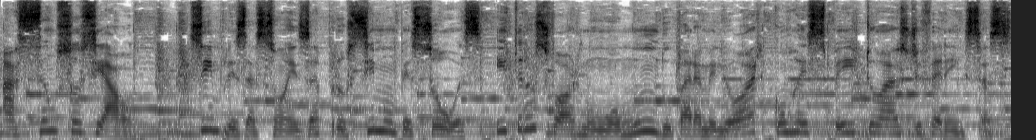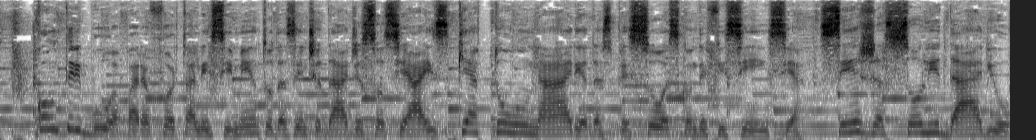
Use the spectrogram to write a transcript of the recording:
Ação Social. Simples ações aproximam pessoas e transformam o mundo para melhor com respeito às diferenças. Contribua para o fortalecimento das entidades sociais que atuam na área das pessoas com deficiência. Seja solidário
